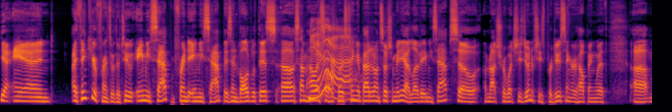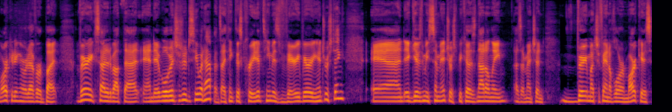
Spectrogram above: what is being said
Yeah and I think you're friends with her too. Amy Sapp, friend Amy Sapp, is involved with this uh, somehow. Yeah. I saw her posting about it on social media. I love Amy Sapp, so I'm not sure what she's doing if she's producing or helping with uh, marketing or whatever. But very excited about that, and it will be interesting to see what happens. I think this creative team is very, very interesting, and it gives me some interest because not only, as I mentioned, very much a fan of Lauren Marcus,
